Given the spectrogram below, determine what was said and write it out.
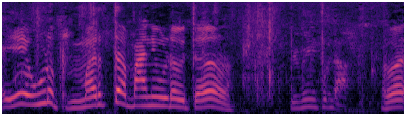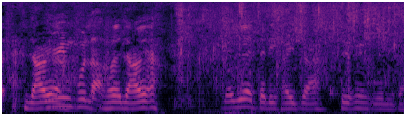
ये उड मरत पाणी उडवत. स्विमिंग पूल हो जाऊया. Pool आ? हो जाऊया. बघूया तरी खायचा स्विमिंग पूलचा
